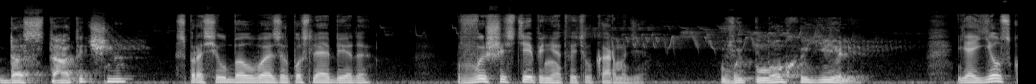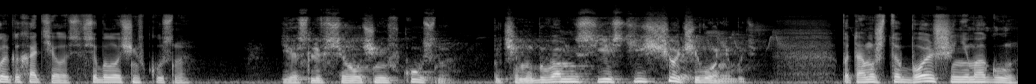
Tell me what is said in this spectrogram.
«Достаточно?» — спросил Беллвезер после обеда. «В высшей степени», — ответил Кармоди. «Вы плохо ели». Я ел сколько хотелось, все было очень вкусно. «Если все очень вкусно, почему бы вам не съесть еще чего-нибудь?» «Потому что больше не могу».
